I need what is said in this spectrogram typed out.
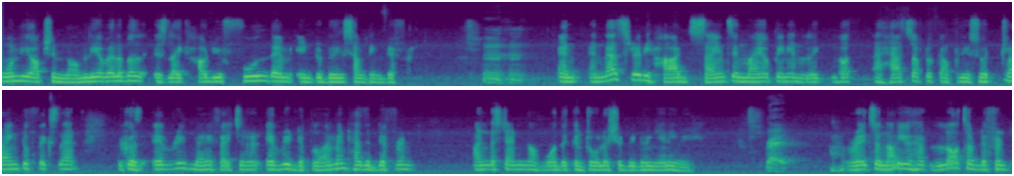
only option normally available is like how do you fool them into doing something different. Mm-hmm and and that's really hard science in my opinion like not a hats off to companies who are trying to fix that because every manufacturer every deployment has a different understanding of what the controller should be doing anyway. Right. Right so now you have lots of different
